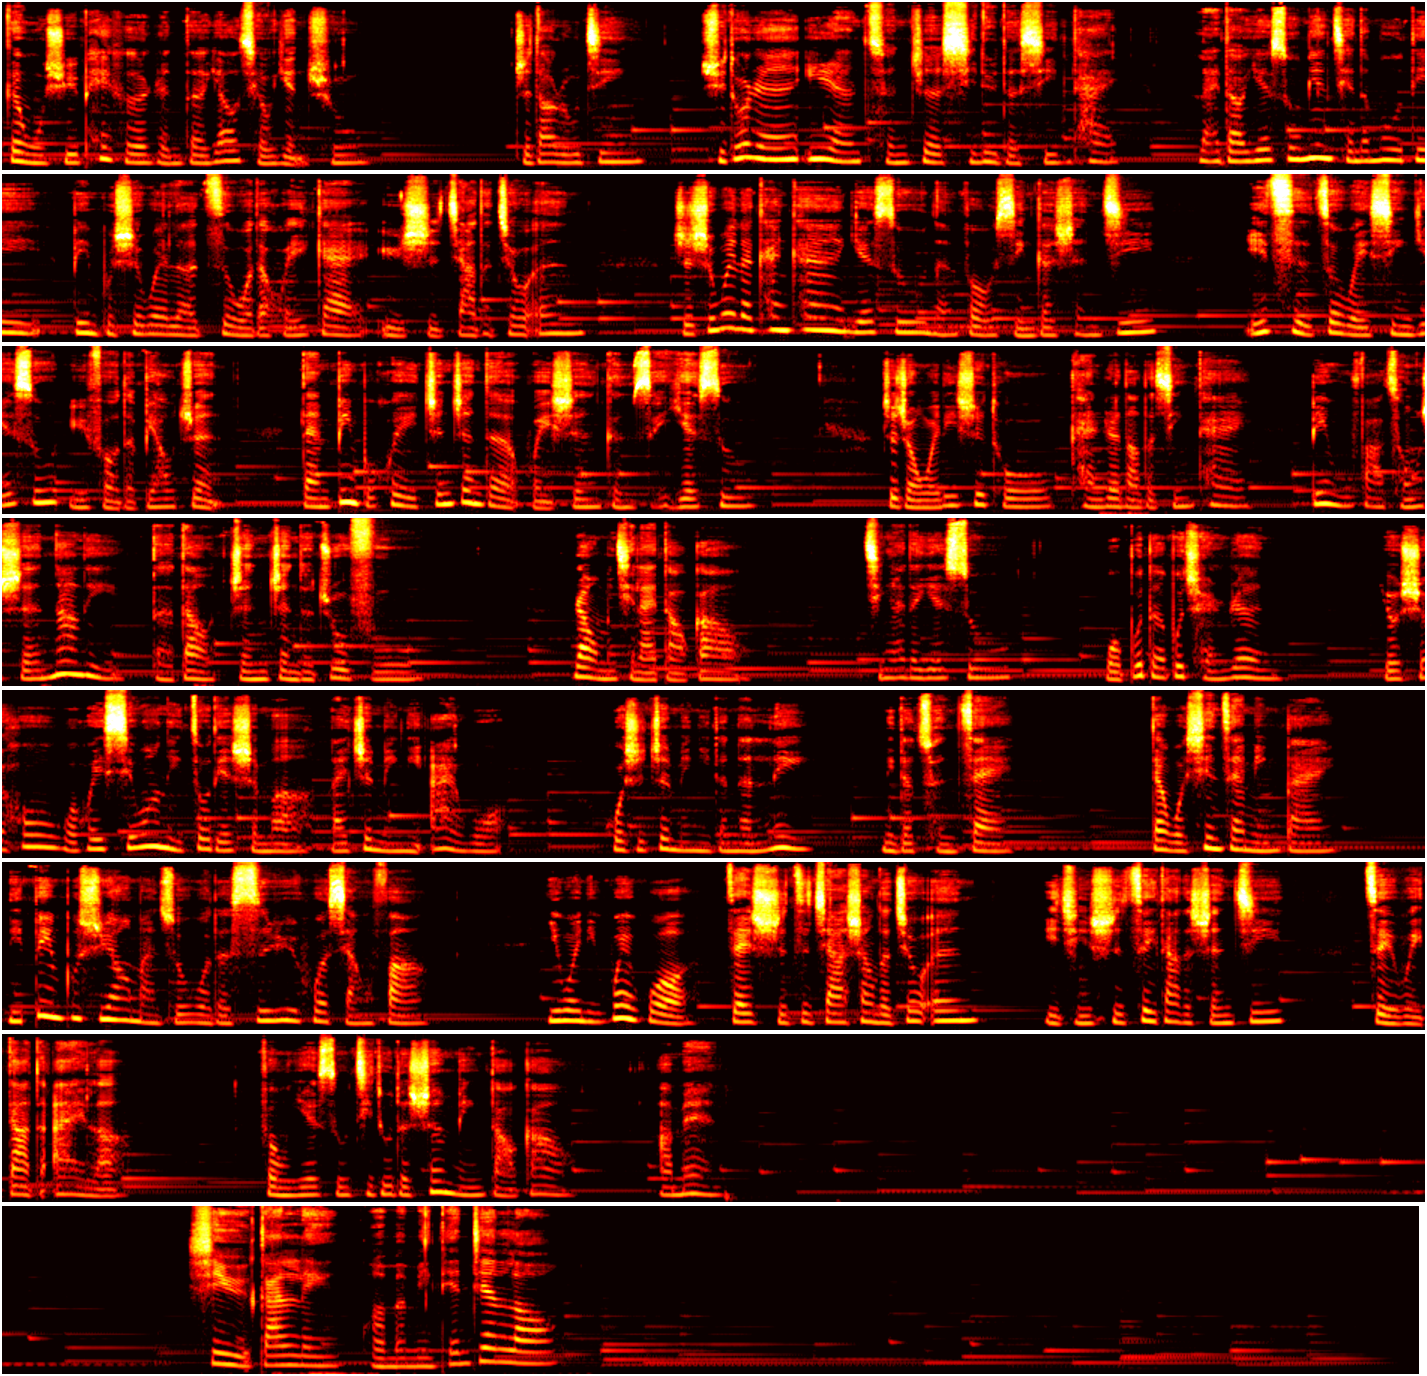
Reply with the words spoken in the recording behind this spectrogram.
更无需配合人的要求演出。直到如今，许多人依然存着希律的心态，来到耶稣面前的目的，并不是为了自我的悔改与十架的救恩，只是为了看看耶稣能否行个神迹，以此作为信耶稣与否的标准，但并不会真正的委身跟随耶稣。这种唯利是图、看热闹的心态。并无法从神那里得到真正的祝福。让我们一起来祷告，亲爱的耶稣，我不得不承认，有时候我会希望你做点什么来证明你爱我，或是证明你的能力、你的存在。但我现在明白，你并不需要满足我的私欲或想法，因为你为我在十字架上的救恩，已经是最大的神迹。最伟大的爱了，奉耶稣基督的圣名祷告，阿门。细雨甘霖，我们明天见喽。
